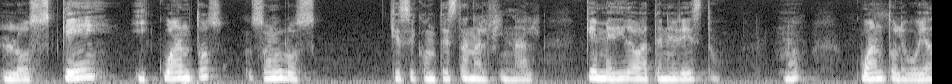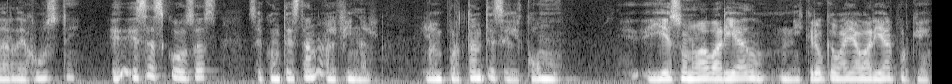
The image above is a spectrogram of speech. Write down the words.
Los qué y cuántos son los que se contestan al final. ¿Qué medida va a tener esto? ¿No? ¿Cuánto le voy a dar de ajuste? E-, esas cosas se contestan al final. Lo importante es el cómo. Y eso no ha variado, ni creo que vaya a variar porque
